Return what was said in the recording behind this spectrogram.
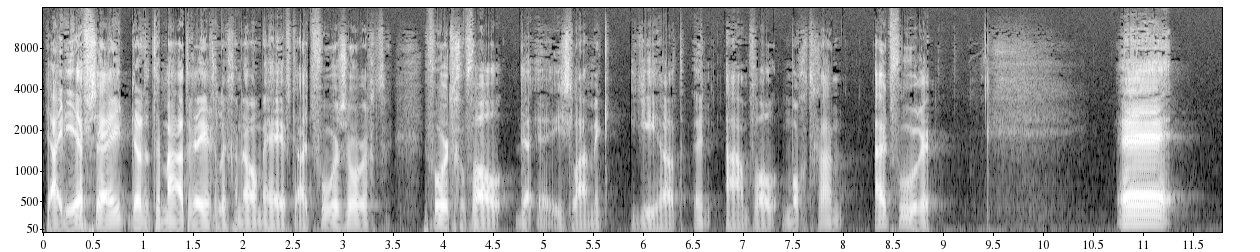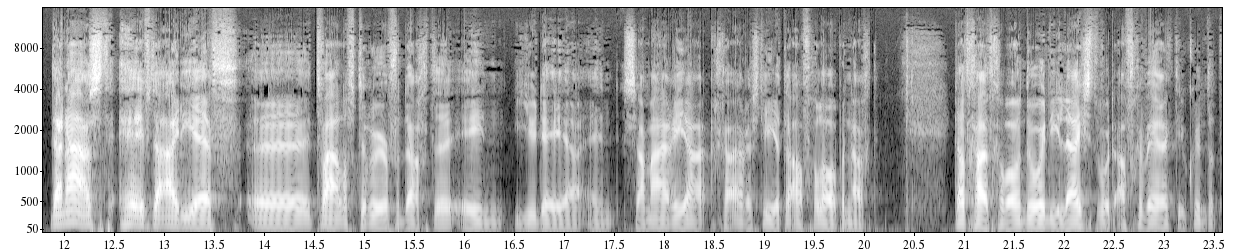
De IDF zei dat het de maatregelen genomen heeft uit voorzorg voor het geval de Islamic Jihad een aanval mocht gaan uitvoeren. Eh, Daarnaast heeft de IDF eh, 12 terreurverdachten in Judea en Samaria gearresteerd de afgelopen nacht. Dat gaat gewoon door. Die lijst wordt afgewerkt. U kunt het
